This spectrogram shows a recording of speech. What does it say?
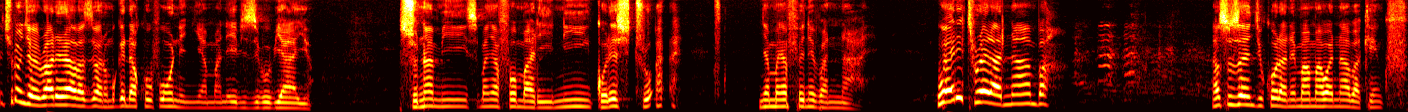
ekirungi olwaleero abazi bano mugenda kuwona ennyama n'ebizibu byayo. Tsunami simanya formarini, cholesterol Nyama yafe nyama yaffe ne bannaaye weeri trailer namba nasuze njikola ne maama wa naabakenkufu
